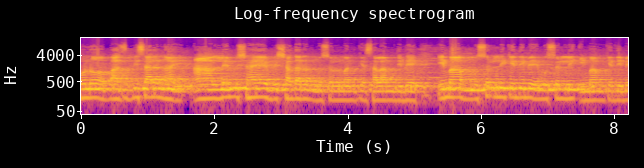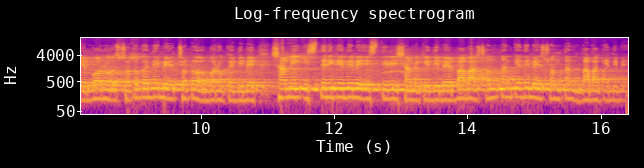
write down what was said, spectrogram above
কোনো বাস বিচার নাই। আলেম সাহেব সাধারণ মুসলমানকে সালাম দিবে, ইমাম মুসল্লিকে দিবে, মুসল্লি ইমামকে দিবে, বড় ছোটকে দিবে, ছোট বড়কে দিবে, স্বামী স্ত্রীকে দিবে, স্ত্রী স্বামীকে দিবে, বাবা সন্তানকে দিবে, সন্তান বাবাকে দিবে।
